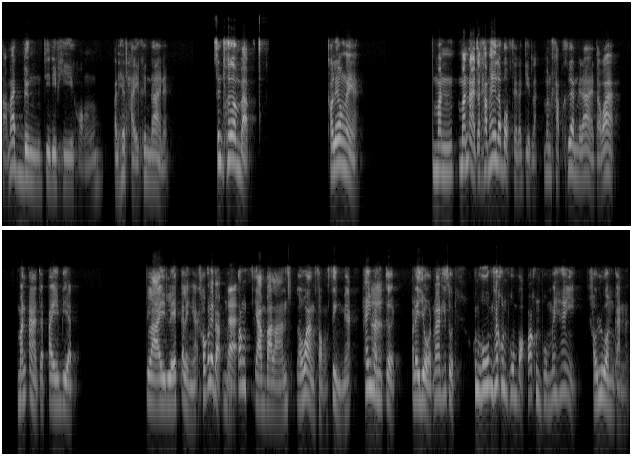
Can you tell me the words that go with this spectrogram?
สามารถดึง GDP ของประเทศไทยขึ้นได้เนี่ย ซึ่งเพิ่มแบบ เขาเรียกว่าไงอะ มันมันอาจจะทำให้ระบบเศรษฐกิจละมันขับเคลื่อนไปได้ แต่ว่ามันอาจจะไปเบียดรายเล็กอะไรเงี้ยเขาก็เลยแบบเหมือนแต่ต้องพยายาม balance ระหว่างสองสิ่งเนี้ย ให้มันอ่าเกิดประโยชน์มากที่สุด คุณภูมิถ้าคุณภูมิบอกว่าคุณภูมิไม่ให้เขารวมกันอะ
